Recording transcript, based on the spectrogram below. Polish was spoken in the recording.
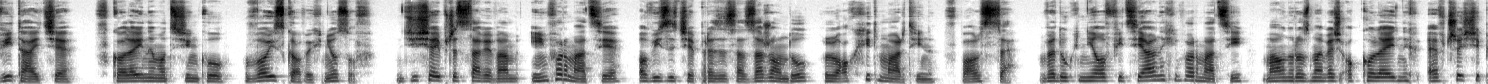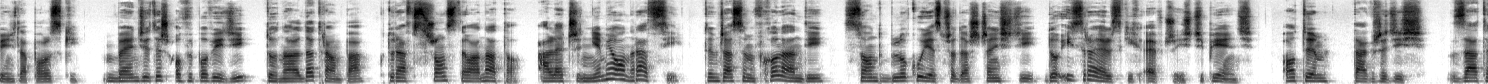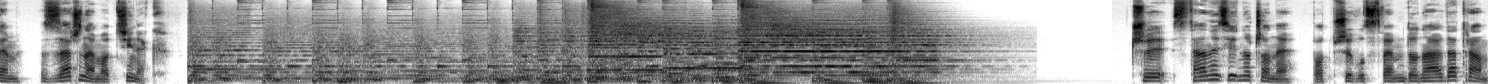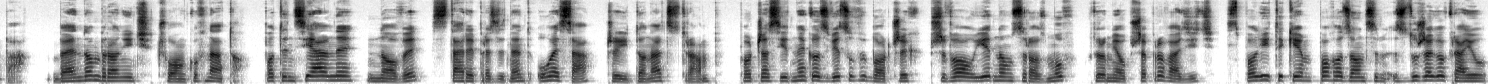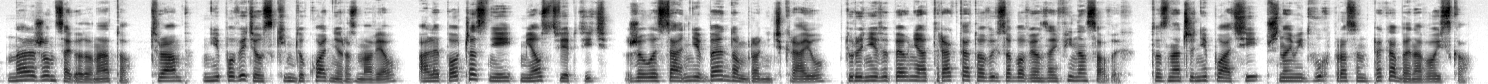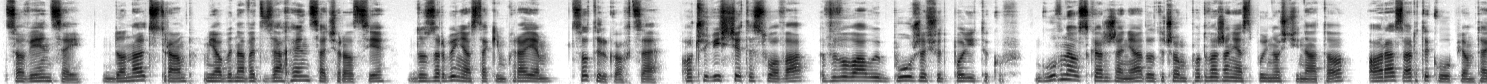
Witajcie w kolejnym odcinku Wojskowych Newsów. Dzisiaj przedstawię Wam informacje o wizycie prezesa zarządu Lockheed Martin w Polsce. Według nieoficjalnych informacji ma on rozmawiać o kolejnych F-35 dla Polski. Będzie też o wypowiedzi Donalda Trumpa, która wstrząsnęła NATO. Ale czy nie miał on racji? Tymczasem w Holandii sąd blokuje sprzedaż części do izraelskich F-35. O tym także dziś. Zatem zaczynamy odcinek. Czy Stany Zjednoczone pod przywództwem Donalda Trumpa będą bronić członków NATO? Potencjalny, nowy, stary prezydent USA, czyli Donald Trump, podczas jednego z wieców wyborczych przywołał jedną z rozmów, którą miał przeprowadzić z politykiem pochodzącym z dużego kraju należącego do NATO. Trump nie powiedział z kim dokładnie rozmawiał, ale podczas niej miał stwierdzić, że USA nie będą bronić kraju, który nie wypełnia traktatowych zobowiązań finansowych, to znaczy nie płaci przynajmniej 2% PKB na wojsko. Co więcej, Donald Trump miałby nawet zachęcać Rosję do zrobienia z takim krajem co tylko chce. Oczywiście te słowa wywołały burzę wśród polityków. Główne oskarżenia dotyczą podważania spójności NATO oraz artykułu 5.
